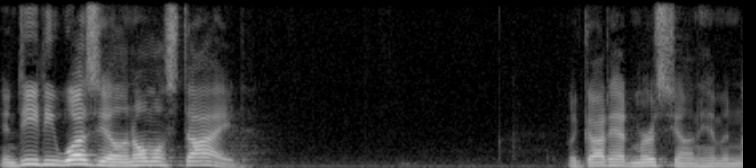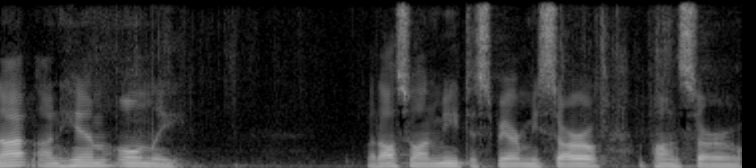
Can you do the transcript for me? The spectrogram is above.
Indeed, he was ill and almost died. But God had mercy on him, and not on him only, but also on me to spare me sorrow upon sorrow.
